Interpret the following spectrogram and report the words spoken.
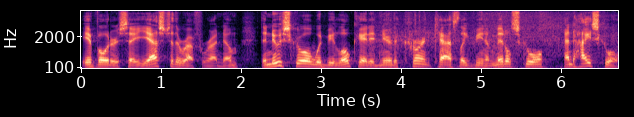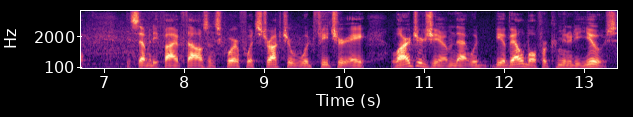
If voters say yes to the referendum, the new school would be located near the current Cass Lake Bena Middle School and High School. The 75,000 square foot structure would feature a larger gym that would be available for community use.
